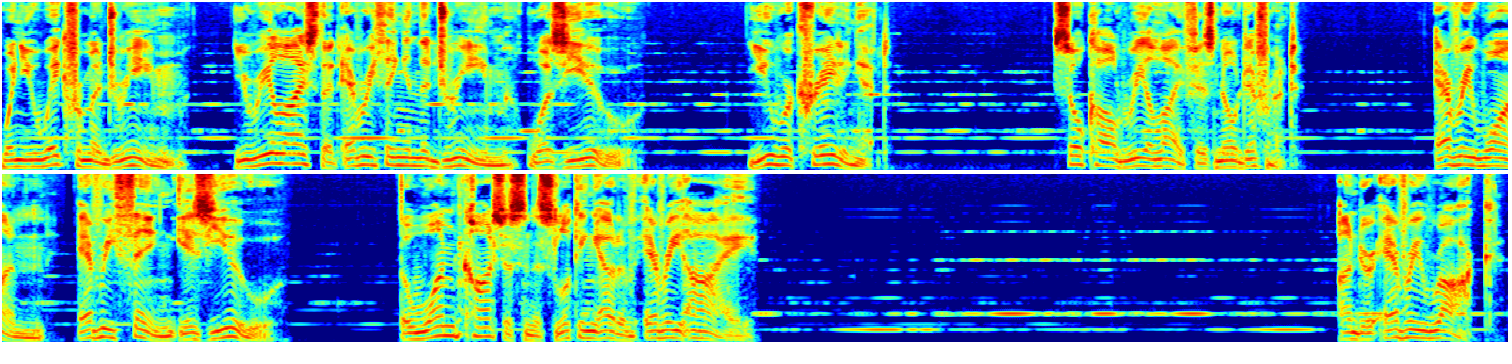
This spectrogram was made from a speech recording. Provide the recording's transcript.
When you wake from a dream, you realize that everything in the dream was you. You were creating it. So called real life is no different. Everyone, everything is you. The one consciousness looking out of every eye under every rock.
